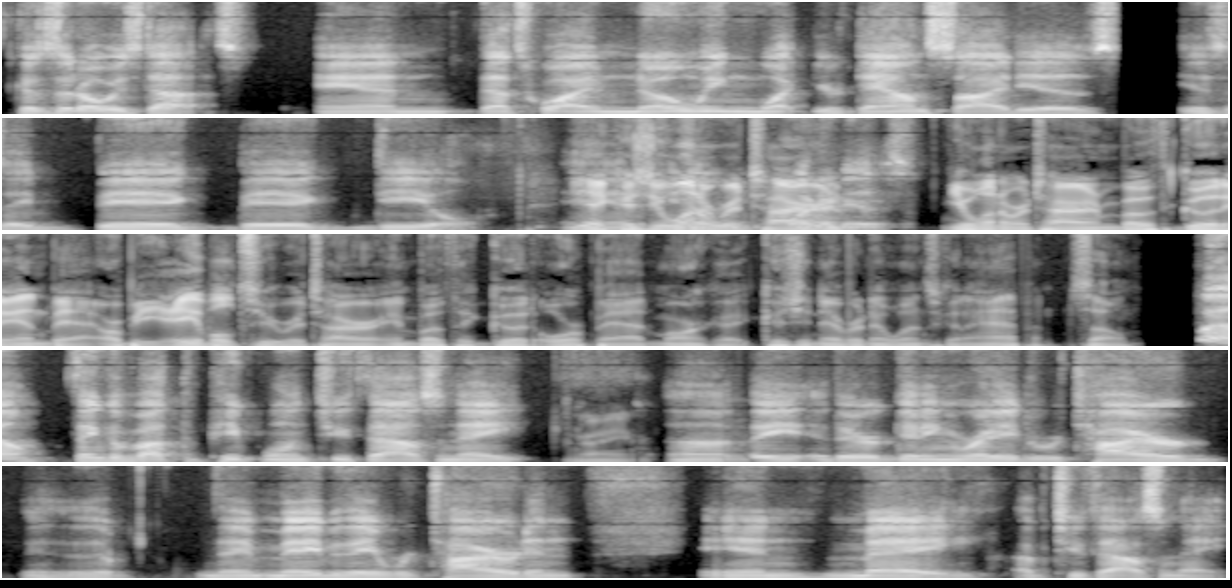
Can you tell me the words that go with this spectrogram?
because it always does. And that's why knowing what your downside is is a big, big deal. Yeah, because if you want to retire. In, you want to retire in both good and bad, or be able to retire in both a good or bad market, because you never know when's going to happen. So, Well, think about the people in 2008. right, Uh, they they're getting ready to retire. They're- They maybe they retired in in May of 2008,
